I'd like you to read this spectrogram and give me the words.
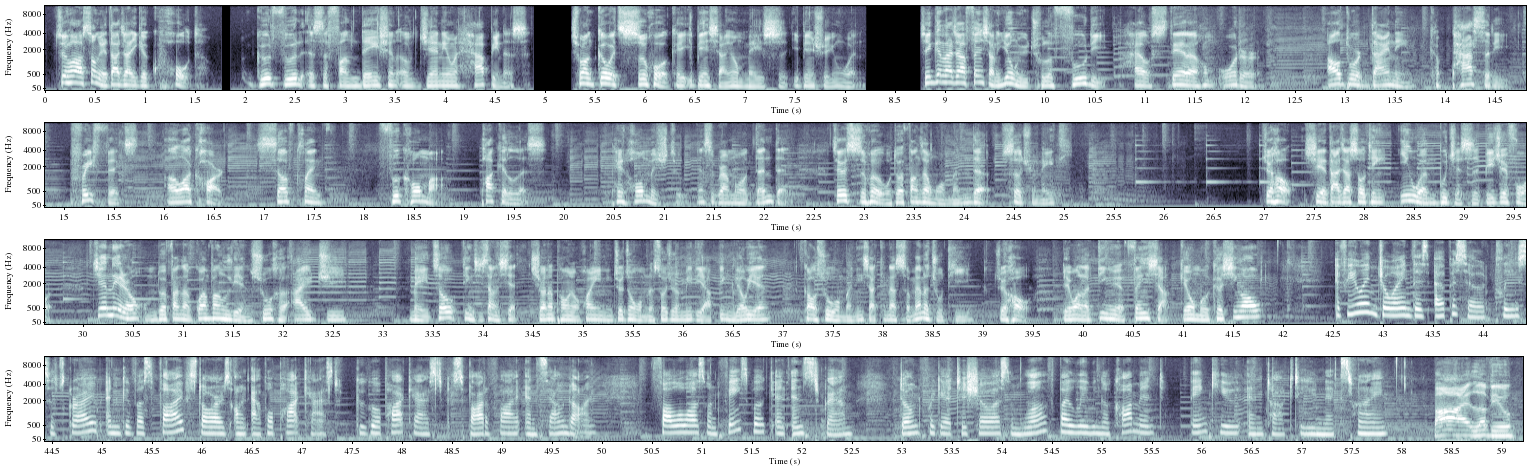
最后要送给大家一个 quote：Good food is the foundation of genuine happiness。希望各位吃货可以一边享用美食，一边学英文。今天跟大家分享的用语除了 foodie，还有 stay at home order、outdoor dining、capacity、prefix、a la carte、self-claimed、food coma。Pocketless, paid homage to Instagram 等等 这些词汇，我都会放在我们的社群媒体。最后，谢谢大家收听英文不解释 BJ Four。今天内容我们都会放在官方脸书和 IG，每周定期上线。喜欢的朋友欢迎您追踪我们的 social media 并留言告诉我们你想听到什么样的主题。最后，别忘了订阅、分享，给我们一颗星哦。If you enjoyed this episode, please subscribe and give us five stars on Apple Podcast, Google Podcast, Spotify, and SoundOn. Follow us on Facebook and Instagram. Don't forget to show us some love by leaving a comment. Thank you and talk to you next time. Bye. Love you.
